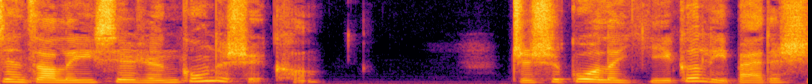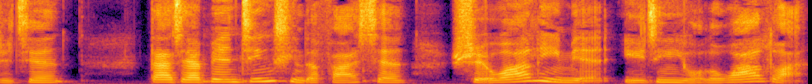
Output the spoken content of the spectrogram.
建造了一些人工的水坑，只是过了一个礼拜的时间，大家便惊醒地发现，水洼里面已经有了蛙卵。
